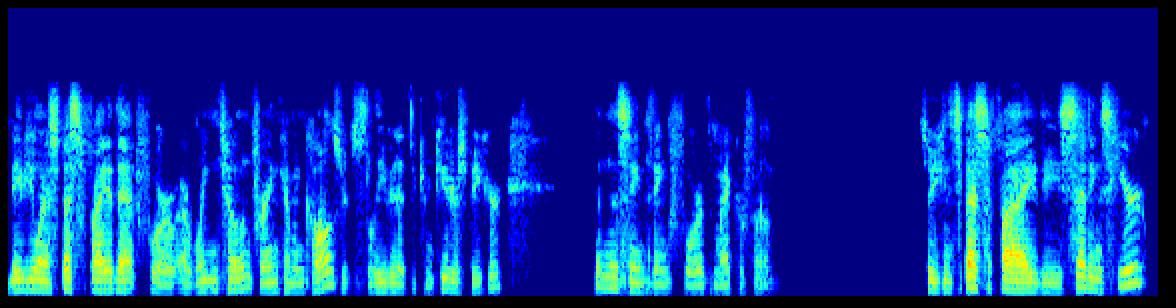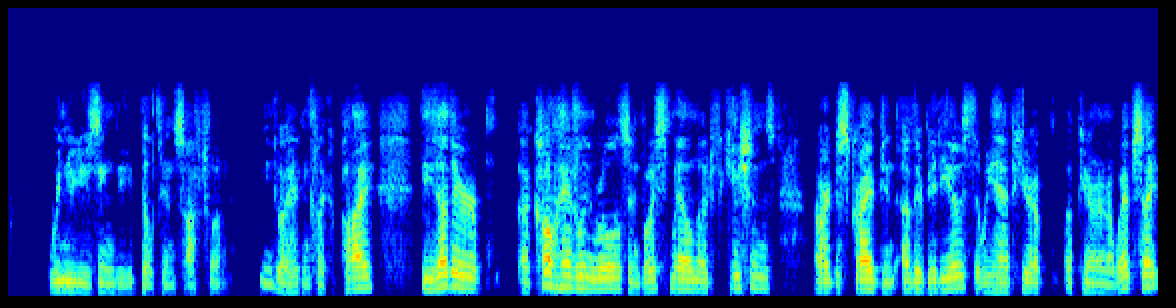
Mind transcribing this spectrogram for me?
maybe you want to specify that for a ringtone for incoming calls or just leave it at the computer speaker. And the same thing for the microphone. So you can specify the settings here when you're using the built-in soft phone. You can go ahead and click apply. These other uh, call handling rules and voicemail notifications are described in other videos that we have here up, up here on our website.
